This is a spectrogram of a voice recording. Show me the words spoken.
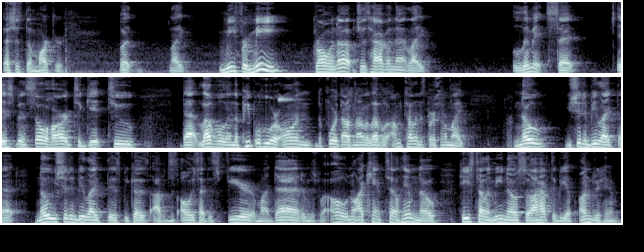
That's just the marker. But like me for me, growing up, just having that like limit set, it's been so hard to get to that level. And the people who are on the $4,000 level, I'm telling this person, I'm like, no, you shouldn't be like that. No, you shouldn't be like this because I've just always had this fear of my dad. I'm just like, oh no, I can't tell him no. He's telling me no, so I have to be up under him.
